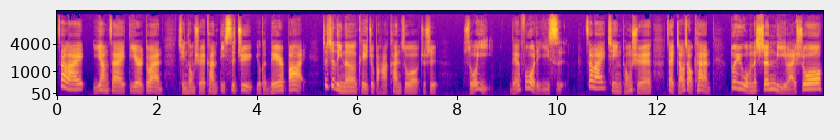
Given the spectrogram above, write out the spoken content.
再来，一样在第二段，请同学看第四句有个 thereby，在这里呢，可以就把它看作就是所以 therefore 的意思。再来，请同学再找找看，对于我们的生理来说，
